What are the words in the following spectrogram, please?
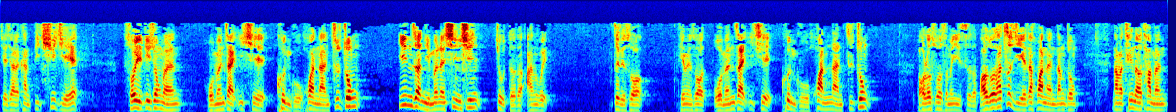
接下来看第七节，所以弟兄们，我们在一切困苦患难之中，因着你们的信心，就得到安慰。这里说，前面说我们在一切困苦患难之中，保罗说什么意思呢？保罗说他自己也在患难当中，那么听到他们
